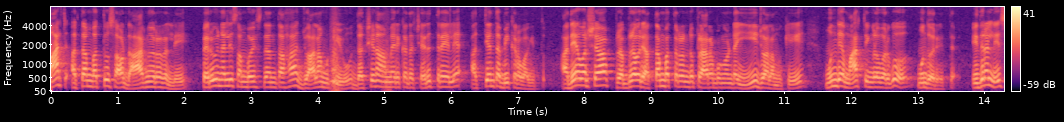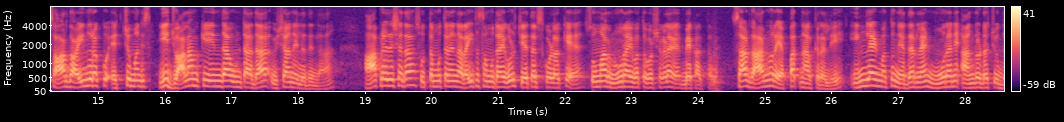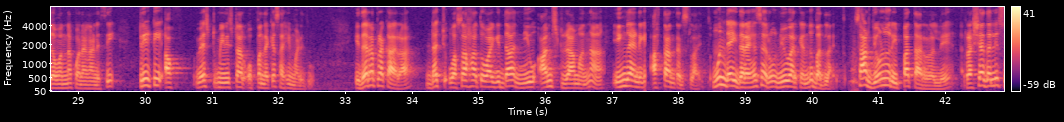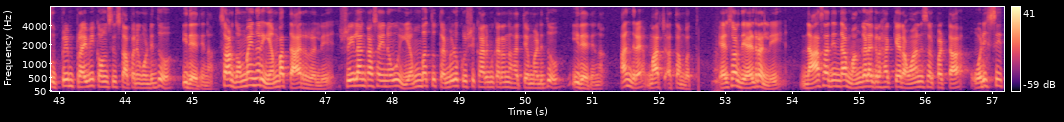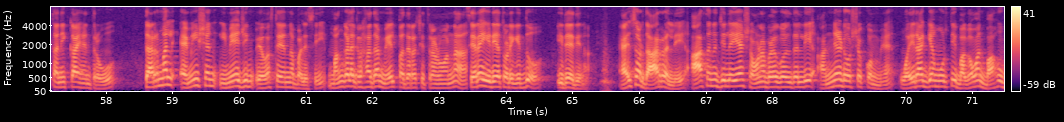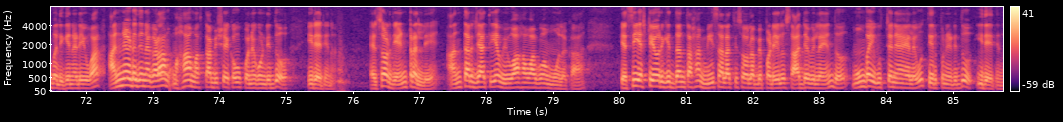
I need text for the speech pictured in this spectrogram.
March ಹತ್ತೊಂಬತ್ತು ಸಾವಿರದ ಆರುನೂರರಲ್ಲಿ ಪೆರುವಿನಲ್ಲಿ ಸಂಭವಿಸಿದಂತಹ ಜ್ವಾಲಾಮುಖಿಯು ದಕ್ಷಿಣ ಅಮೆರಿಕದ ಚರಿತ್ರೆಯಲ್ಲೇ ಅತ್ಯಂತ ಭೀಕರವಾಗಿತ್ತು. ಅದೇ ವರ್ಷ ಫೆಬ್ರವರಿ ಹತ್ತೊಂಬತ್ತರಂದು ಪ್ರಾರಂಭಗೊಂಡ ಈ ಜ್ವಾಲಾಮುಖಿ ಮುಂದೆ ಮಾರ್ಚ್ ತಿಂಗಳವರೆಗೂ ಮುಂದುವರಿಯುತ್ತೆ. ಇದರಲ್ಲಿ ಸಾವಿರದ ಐನೂರಕ್ಕೂ ಹೆಚ್ಚು ಮಂದಿ ಈ ಜ್ವಾಲಾಮುಖಿಯಿಂದ ಉಂಟಾದ ವಿಷಾನಿಲದಿಂದ ಆ ಪ್ರದೇಶದ ಸುತ್ತಮುತ್ತಲಿನ ರೈತ ಸಮುದಾಯಗಳು ಚೇತರಿಸಿಕೊಳ್ಳೋಕೆ ಸುಮಾರು ನೂರ ಐವತ್ತು ವರ್ಷಗಳೇ ಬೇಕಾಗ್ತವೆ. ಸಾವಿರದ ಆರುನೂರ ಎಪ್ಪತ್ನಾಲ್ಕರಲ್ಲಿ ಇಂಗ್ಲೆಂಡ್ ಮತ್ತು ನೆದರ್ಲ್ಯಾಂಡ್ ಮೂರನೇ ಆಂಗ್ಲೋ ಡಚ್ ಯುದ್ಧವನ್ನು ಕೊನೆಗಾಣಿಸಿ ಟ್ರೀಟಿ ಆಫ್ ವೆಸ್ಟ್ ಮಿನಿಸ್ಟರ್ ಒಪ್ಪಂದಕ್ಕೆ ಸಹಿ ಮಾಡಿದವು. ಇದರ ಪ್ರಕಾರ ಡಚ್ ವಸಾಹತುವಾಗಿದ್ದ ನ್ಯೂ ಆಮ್ಸ್ಟ್ರಾಮ್ ಅನ್ನ ಇಂಗ್ಲೆಂಡ್ಗೆ ಹಸ್ತಾಂತರಿಸಲಾಯಿತು. ಮುಂದೆ ಇದರ ಹೆಸರು ನ್ಯೂಯಾರ್ಕ್ ಎಂದು ಬದಲಾಯಿತು. ಸಾವಿರದ ಏಳ್ನೂರ ಇಪ್ಪತ್ತಾರರಲ್ಲಿ ರಷ್ಯಾದಲ್ಲಿ ಸುಪ್ರೀಂ ಪ್ರೈವಿ ಕೌನ್ಸಿಲ್ ಸ್ಥಾಪನೆಗೊಂಡಿದ್ದು ಇದೇ ದಿನ. ಸಾವಿರದ ಒಂಬೈನೂರ ಎಂಬತ್ತಾರರಲ್ಲಿ ಶ್ರೀಲಂಕಾ ಸೈನ್ಯವು ಎಂಬತ್ತು ತಮಿಳು ಕೃಷಿ ಕಾರ್ಮಿಕರನ್ನು ಹತ್ಯೆ ಮಾಡಿದ್ದು ಇದೇ ದಿನ. ಅಂದ್ರೆ ಮಾರ್ಚ್ ಹತ್ತೊಂಬತ್ತು. ಎರಡ್ ಸಾವಿರದ ಎರಡರಲ್ಲಿ ನಾಸಾದಿಂದ ಮಂಗಳ ಗ್ರಹಕ್ಕೆ ರವಾನಿಸಲ್ಪಟ್ಟ ಒಡಿಸ್ಸಿ ತನಿಖಾ ಯಂತ್ರವು ಥರ್ಮಲ್ ಎಮಿಷನ್ ಇಮೇಜಿಂಗ್ ವ್ಯವಸ್ಥೆಯನ್ನು ಬಳಸಿ ಮಂಗಳ ಗ್ರಹದ ಮೇಲ್ಪದರ ಚಿತ್ರಣವನ್ನ ಸೆರೆ ಹಿಡಿಯತೊಡಗಿದ್ದು ಇದೇ ದಿನ. ಎರಡ್ ಸಾವಿರದ ಆರರಲ್ಲಿ ಹಾಸನ ಜಿಲ್ಲೆಯ ಶ್ರವಣಬೆಳಗೊಳದಲ್ಲಿ ಹನ್ನೆರಡು ವರ್ಷಕ್ಕೊಮ್ಮೆ ವೈರಾಗ್ಯ ಮೂರ್ತಿ ಭಗವಾನ್ ಬಾಹುಬಲಿಗೆ ನಡೆಯುವ ಹನ್ನೆರಡು ದಿನಗಳ ಮಹಾಮಸ್ತಾಭಿಷೇಕವು ಕೊನೆಗೊಂಡಿದ್ದು ಇದೇ ದಿನ. ಎರಡ್ ಸಾವಿರದ ಎಂಟರಲ್ಲಿ ಅಂತರ್ಜಾತೀಯ ವಿವಾಹವಾಗುವ ಮೂಲಕ ಎಸ್ ಸಿ ಎಸ್ ಟಿ ಅವರಿಗಿದ್ದಂತಹ ಮೀಸಲಾತಿ ಸೌಲಭ್ಯ ಪಡೆಯಲು ಸಾಧ್ಯವಿಲ್ಲ ಎಂದು ಮುಂಬೈ ಉಚ್ಚ ನ್ಯಾಯಾಲಯವು ತೀರ್ಪು ನೀಡಿದ್ದು ಇದೇ ದಿನ.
